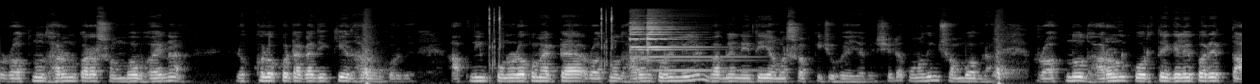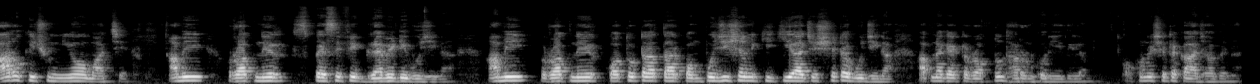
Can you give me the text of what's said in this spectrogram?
রত্ন ধারণ করা সম্ভব হয় না, লক্ষ লক্ষ টাকা দিয়ে কে ধারণ করবে? আপনি কোনো রকম একটা রত্ন ধারণ করে নিলেন, ভাবলেন এতেই আমার সব কিছু হয়ে যাবে। সেটা কোনোদিন সম্ভব না। রত্ন ধারণ করতে গেলে পরে তারও কিছু নিয়ম আছে। আমি রত্নের স্পেসিফিক গ্র্যাভিটি বুঝি না। আমি রত্নের কতটা তার কম্পোজিশন কি কি আছে সেটা বুঝি না। আপনাকে একটা রত্ন ধারণ করিয়ে দিলাম। কখনো সেটা কাজ হবে না।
